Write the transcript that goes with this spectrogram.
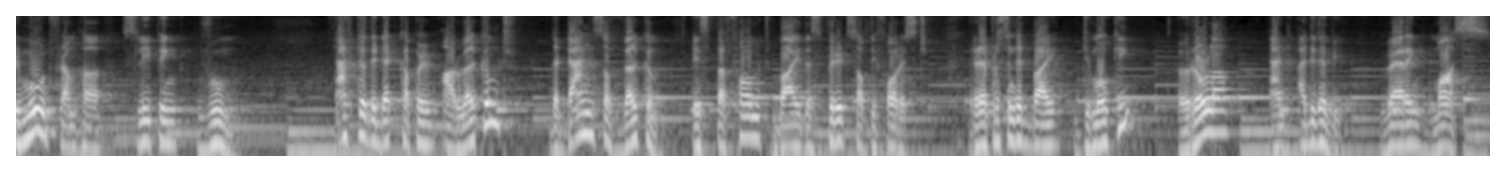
removed from her sleeping womb. After the dead couple are welcomed, the dance of welcome is performed by the spirits of the forest, represented by Demoke, Rola, and Adenebi, wearing masks,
